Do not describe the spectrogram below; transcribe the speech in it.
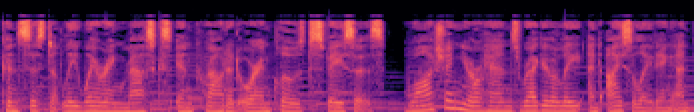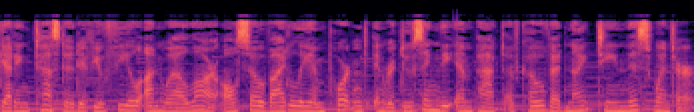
consistently wearing masks in crowded or enclosed spaces, Washing your hands regularly and isolating and getting tested if you feel unwell are also vitally important in reducing the impact of COVID-19 this winter.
